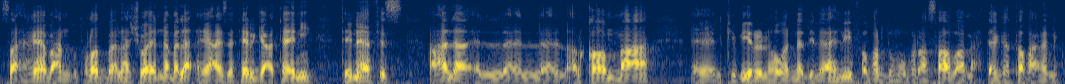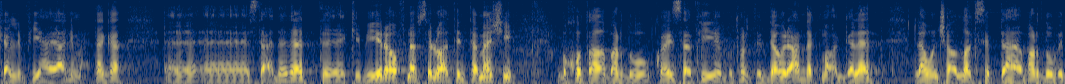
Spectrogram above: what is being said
صحيح غاب عن بطولات بقى لها شوية إنما لا هي عايزة ترجع تاني تنافس على ال ال الأرقام مع الكبير اللي هو النادي الأهلي فبرضه مباراة صعبة محتاجة طبعا هنتكلم فيها يعني محتاجة آه، آه، استعدادات آه، كبيرة. وفي نفس الوقت انت ماشي بخطى برضو كويسة في بطولة الدوري عندك مؤجلات. لو إن شاء الله كسبتها برضو بت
